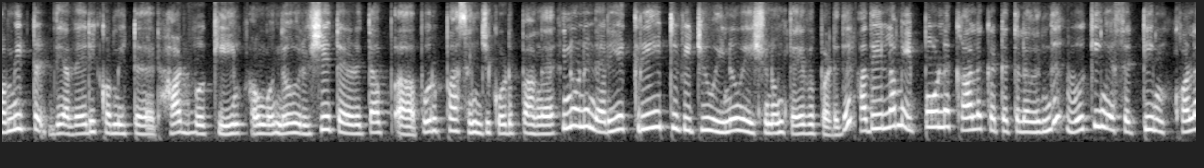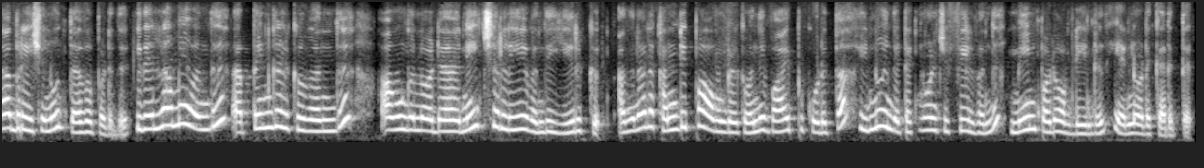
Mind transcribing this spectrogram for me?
committed they are very committed hard working அவங்க வந்து ஒரு விஷயத்தை எடுத்தா பொறுப்பா செஞ்சு கொடுப்பாங்க. இன்னொன்னு நிறைய கிரியேட்டிவிட்டியும் இனோவேஷனும் தேவைப்படுது. அது இல்லாம இப்போ உள்ள காலகட்டத்துல வந்து ஒர்க்கிங் எஸ் எ டீம் கொலாபரேஷனும் தேவைப்படுது. இது எல்லாமே வந்து பெண்களுக்கு வந்து அவங்களோட நேச்சர்லயே வந்து இருக்கு. அதனால கண்டிப்பா அவங்களுக்கு வந்து வாய்ப்பு கொடுத்தா இன்னும் இந்த டெக்னாலஜி ஃபீல்ட் வந்து மேம்படும் அப்படின்றது என்னோட கருத்து.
